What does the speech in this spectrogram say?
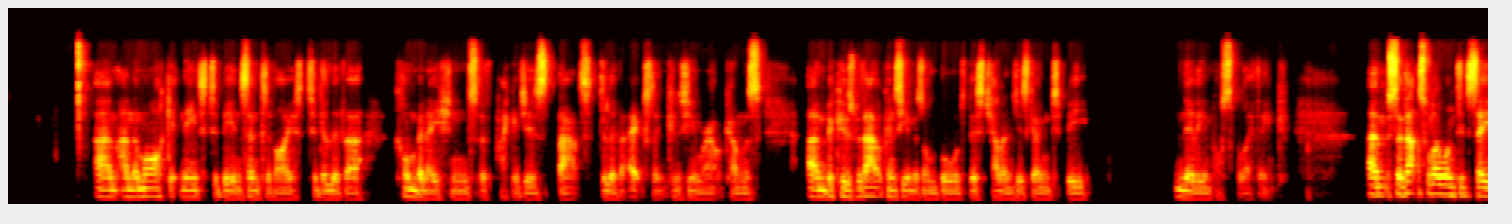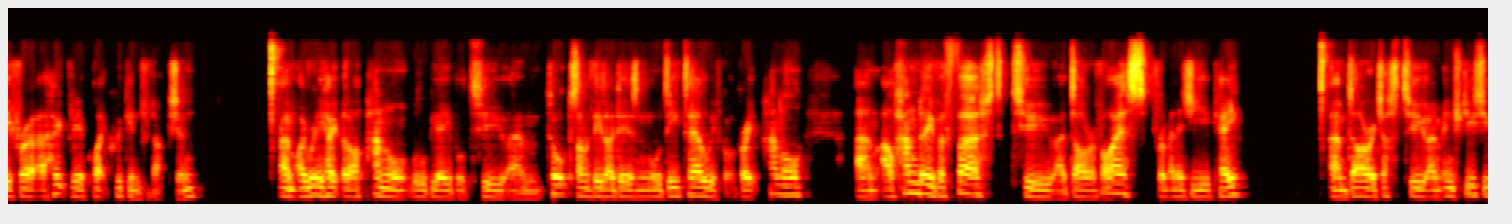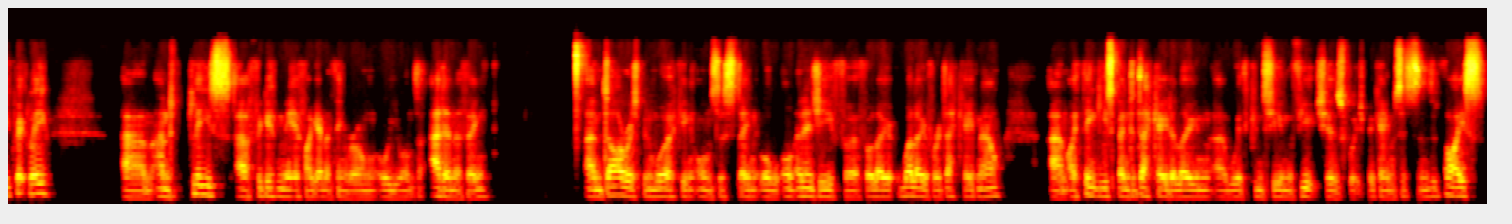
um, and the market needs to be incentivized to deliver combinations of packages that deliver excellent consumer outcomes. Um, because without consumers on board, this challenge is going to be nearly impossible, I think. Um, so that's what I wanted to say for a, hopefully a quite quick introduction. Um, I really hope that our panel will be able to um, talk some of these ideas in more detail. We've got a great panel. Um, I'll hand over first to uh, Dhara Vyas from Energy UK. Um, Dhara, just to introduce you quickly, and please uh, forgive me if I get anything wrong or you want to add anything. Dhara has been working on sustainable on energy for, for well over a decade now. Um, I think he spent a decade alone uh, with Consumer Futures, which became Citizens Advice.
